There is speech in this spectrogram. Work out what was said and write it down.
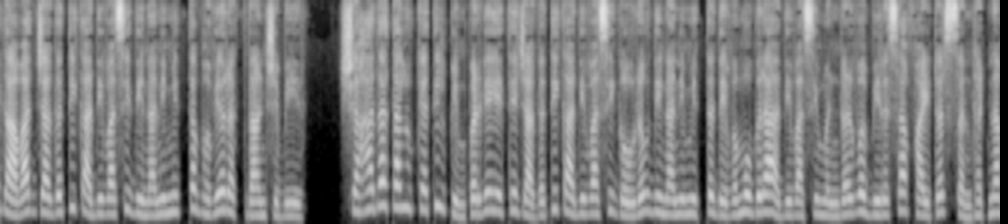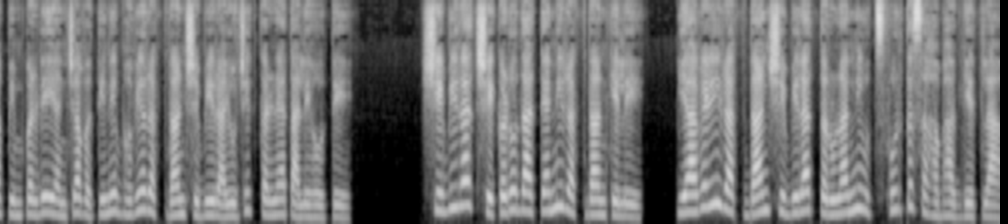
गावात जागतिक आदिवासी दिनानिमित्त भव्य रक्तदान शिबिर. शहादा तालुक्यातील पिंपर्डे येथे जागतिक आदिवासी गौरव दिनानिमित्त देवमोगरा आदिवासी मंडळ व बिरसा फायटर्स संघटना पिंपर्डे यांच्या वतीने भव्य रक्तदान शिबिर आयोजित करण्यात आले होते. शिबिरात शेकडो दात्यांनी रक्तदान केले. यावेळी रक्तदान शिबिरात तरुणांनी उत्स्फूर्त सहभाग घेतला.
